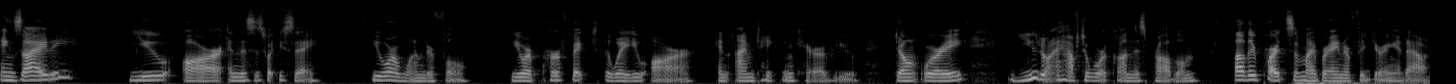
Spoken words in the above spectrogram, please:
anxiety you are and this is what you say you are wonderful you are perfect the way you are and i'm taking care of you don't worry you don't have to work on this problem. Other parts of my brain are figuring it out.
